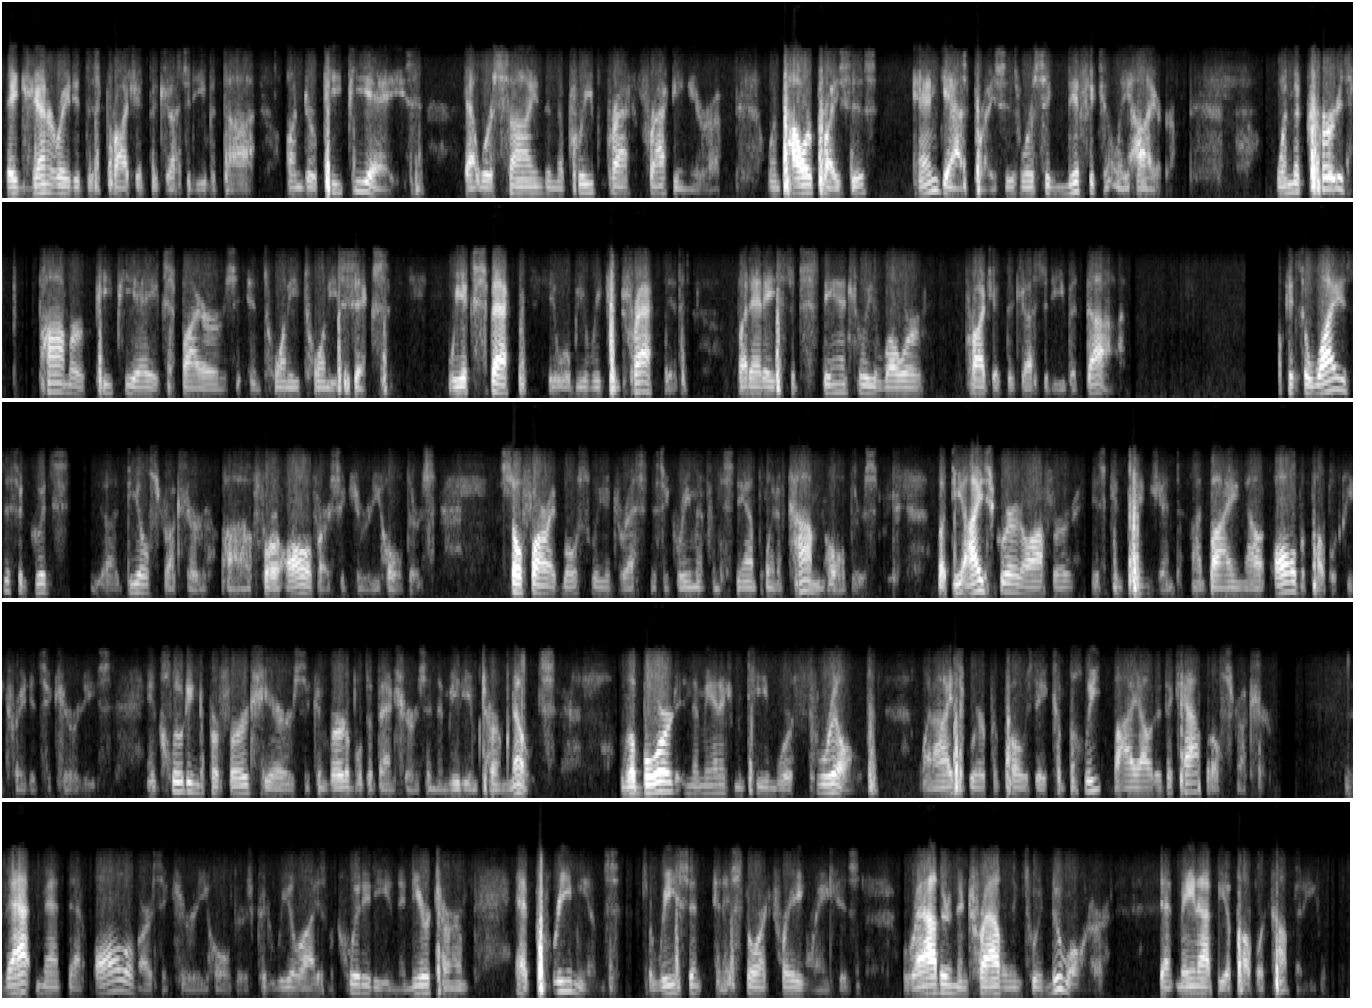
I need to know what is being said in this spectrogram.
they generated this project adjusted EBITDA under PPAs that were signed in the pre-fracking era when power prices and gas prices were significantly higher. When the Curtis Palmer PPA expires in 2026, we expect it will be recontracted, but at a substantially lower project adjusted EBITDA. Okay, so why is this a good uh, deal structure uh, for all of our security holders? So far, I've mostly addressed this agreement from the standpoint of common holders, but the I squared offer is contingent on buying out all the publicly traded securities, including the preferred shares, the convertible debentures, and the medium-term notes. The board and the management team were thrilled when I Squared proposed a complete buyout of the capital structure. That meant that all of our security holders could realize liquidity in the near term at premiums to recent and historic trading ranges rather than traveling to a new owner that may not be a public company.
